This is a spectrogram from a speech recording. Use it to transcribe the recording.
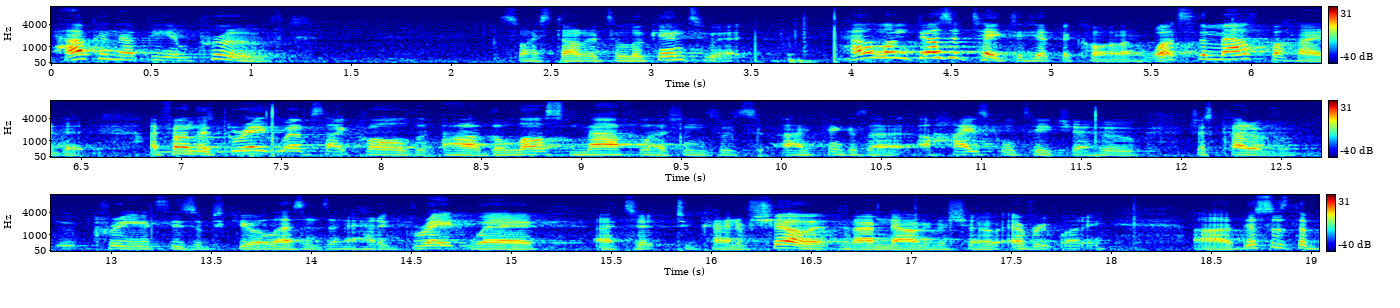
How can that be improved? So I started to look into it. How long does it take to hit the corner? What's the math behind it? I found this great website called uh, The Lost Math Lessons, which I think is a, a, high school teacher who just kind of creates these obscure lessons, and it had a great way uh, to, to kind of show it that I'm now going to show everybody. Uh, this, is the,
